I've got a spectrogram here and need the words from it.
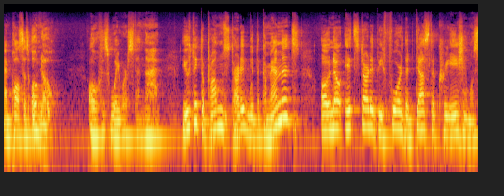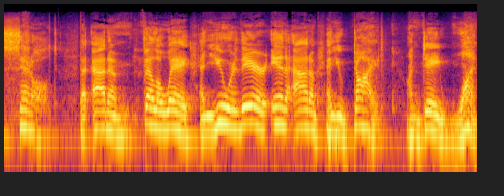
And Paul says, oh no, oh, it's way worse than that. You think the problem started with the commandments? Oh no, it started before the dust of creation was settled that Adam fell away and you were there in Adam and you died on day one.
